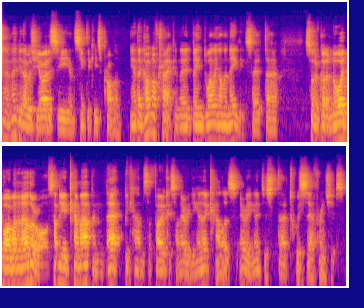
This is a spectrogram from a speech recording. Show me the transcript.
You know, maybe that was Euodia and Syntyche's problem. You know, they'd gotten off track and they'd been dwelling on the negatives. They'd, uh, sort of got annoyed by one another or something had come up and that becomes the focus on everything and it colours everything and it just uh, twists our friendships.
